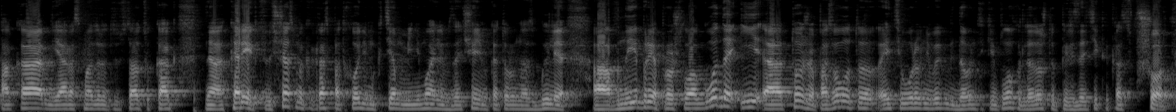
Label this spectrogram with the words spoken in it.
пока я рассматриваю эту ситуацию как коррекцию. Сейчас мы как раз подходим к тем минимальным значениям, которые у нас были в ноябре прошлого года. И тоже по золоту эти уровни выглядят довольно-таки неплохо для того, чтобы перезайти как раз в шорт.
